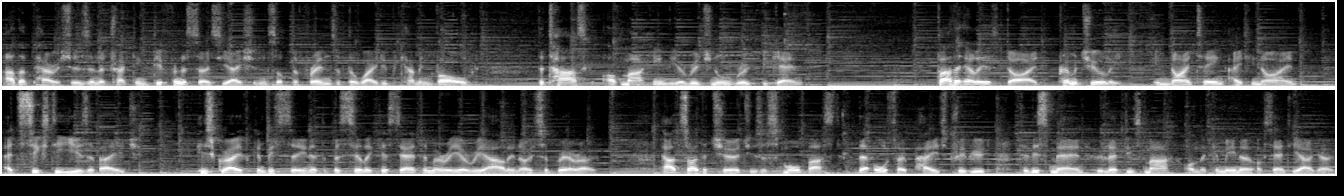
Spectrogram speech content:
other parishes and attracting different associations of the Friends of the Way to become involved, the task of marking the original route began. Father Elias died prematurely in 1989 at 60 years of age. His grave can be seen at the Basilica Santa Maria Real in O Cebreiro. Outside the church is a small bust that also pays tribute to this man who left his mark on the Camino of Santiago.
